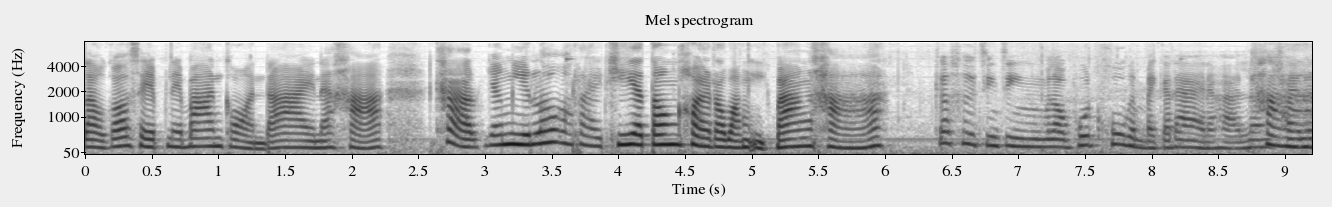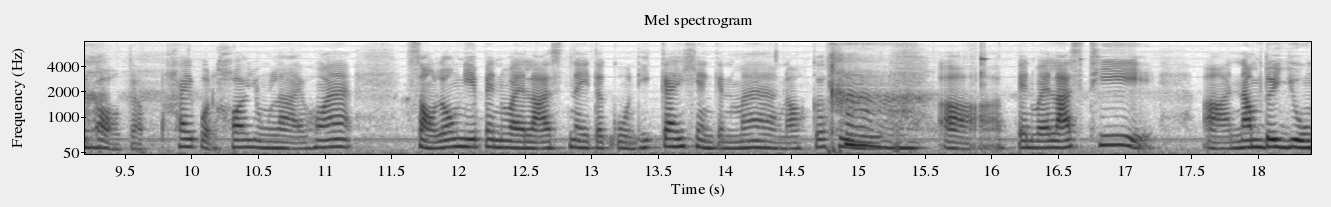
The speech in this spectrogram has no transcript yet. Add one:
เราก็เซฟในบ้านก่อนได้นะคะ ค่ะยังมีโรคอะไรที่จะต้องคอยระวังอีกบ้างคะ ก็คือจริง ๆ เราพูดคู่กันไปก็ได้นะคะเรื่องไข้เลือดออกกับไข้ปวดข้อยุงลาย เพราะว่าสองโรคนี้เป็นไวรัสในตระกูลที่ใกล้เคียงกันมากเนาะก็คือเป็นไวรัสที่นำโดยยุง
